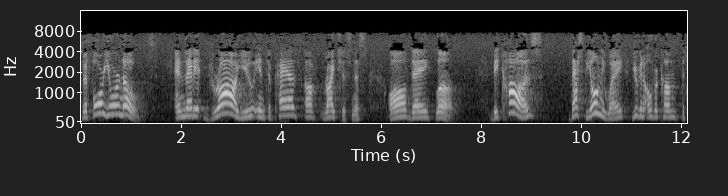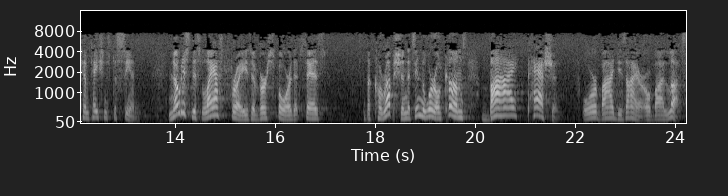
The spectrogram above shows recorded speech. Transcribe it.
before your nose and let it draw you into paths of righteousness all day long. Because that's the only way you're going to overcome the temptations to sin. Notice this last phrase of verse 4 that says, the corruption that's in the world comes by passion or by desire or by lust.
